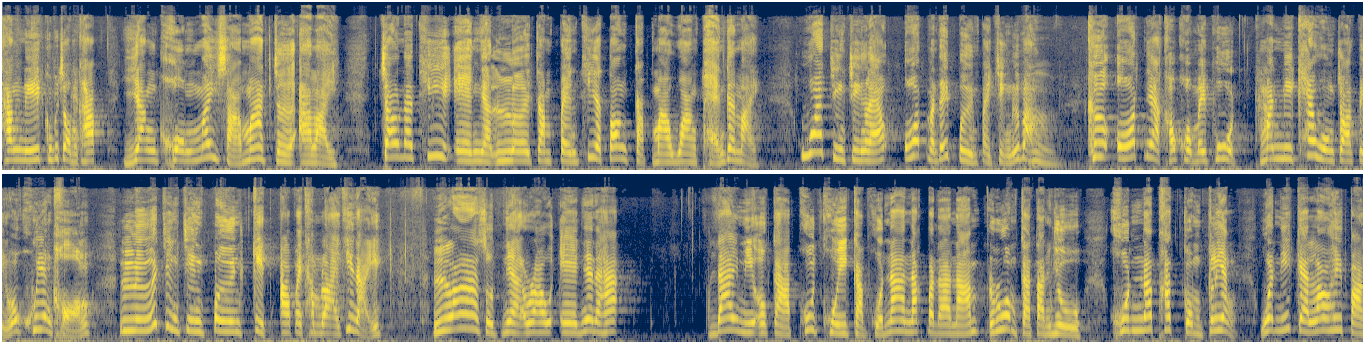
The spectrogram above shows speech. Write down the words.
ครั้งนี้คุณผู้ชมครับ ยังคงไม่สามารถเจออะไร เจ้าหน้าที่เองเนี่ยเลยจำเป็นที่จะต้องกลับมาวางแผนกันใหม่ ว่าจริง ๆ แล้วโอ๊ตมันได้ปืนไปจริงหรือเปล่า คือโอ๊ตเนี่ยเขาคงไม่พูด มันมีแค่วงจรปิดว่าเคลี้ยงของ หรือจริง ๆ ปืนกิจเอาไปทำลายที่ไหน ล่าสุดเนี่ยเราเองเนี่ยนะฮะ ได้มีโอกาสพูดคุยกับหัวหน้านักประดาน้ำร่วมกตันยูคุณนภัทรกลมเกลี้ยง วันนี้แกเล่าให้ฟัง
